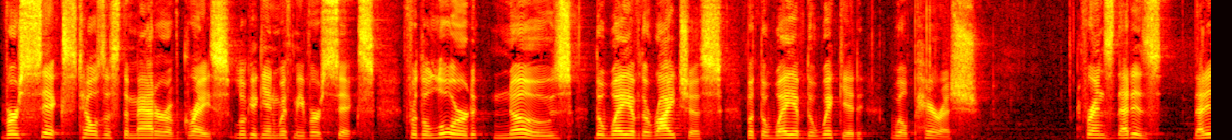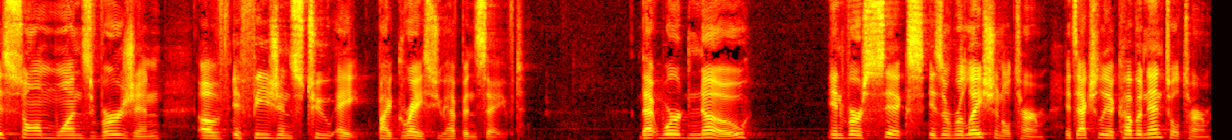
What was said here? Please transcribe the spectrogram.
Verse 6 tells us the matter of grace. Look again with me, verse 6. For the Lord knows the way of the righteous, but the way of the wicked will perish. Friends, that is, that is Psalm 1's version of Ephesians 2 8. By grace you have been saved. That word know in verse 6 is a relational term, it's actually a covenantal term.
